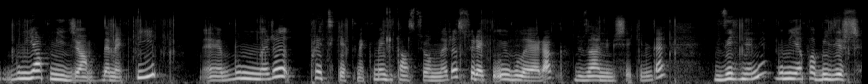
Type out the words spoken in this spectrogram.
bunu yapmayacağım demek değil. E, bunları pratik etmek, meditasyonları sürekli uygulayarak düzenli bir şekilde zihnini bunu yapabilir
